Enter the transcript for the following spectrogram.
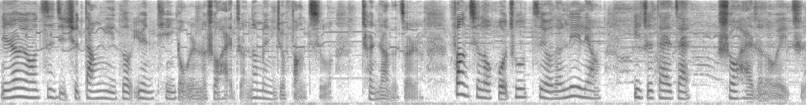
你任由自己去当一个怨天尤人的受害者，那么你就放弃了成长的责任，放弃了活出自由的力量，一直待在受害者的位置，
